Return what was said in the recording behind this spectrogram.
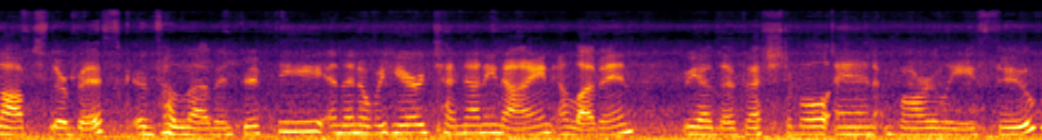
Lobster bisque is $11.50. And then over here, $10.99, 11 we have the vegetable and barley soup.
